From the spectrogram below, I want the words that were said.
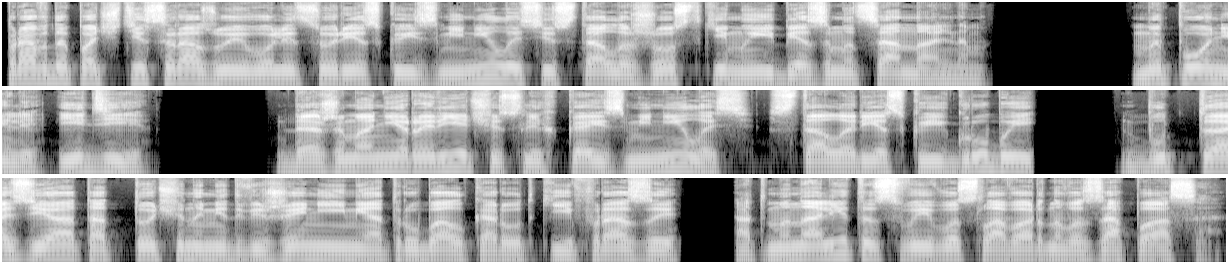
Правда, почти сразу его лицо резко изменилось и стало жестким и безэмоциональным. «Мы поняли, иди», даже манера речи слегка изменилась, стала резкой и грубой, будто азиат отточенными движениями отрубал короткие фразы от монолита своего словарного запаса.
